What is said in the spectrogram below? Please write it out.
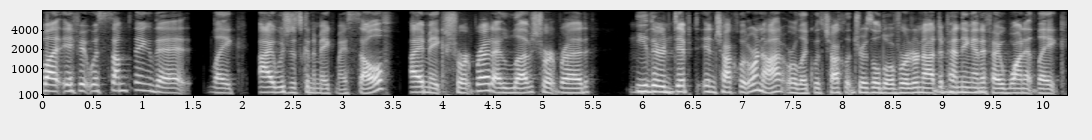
but if it was something that like I was just going to make myself, I make shortbread. I love shortbread either Mhm. dipped in chocolate or not, or like with chocolate drizzled over it or not, depending on Mhm. if I want it like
